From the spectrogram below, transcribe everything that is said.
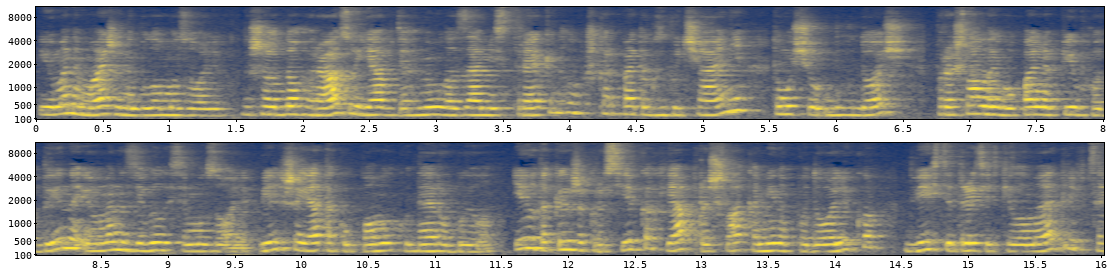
і у мене майже не було мозолів. Лише одного разу я вдягнула замість трекінгових шкарпеток звичайні, тому що був дощ. Пройшла в них буквально півгодини, і у мене з'явилися мозолі. Більше я таку помилку не робила. І у таких же кросівках я пройшла каміно Подоліко 230 кілометрів. Це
